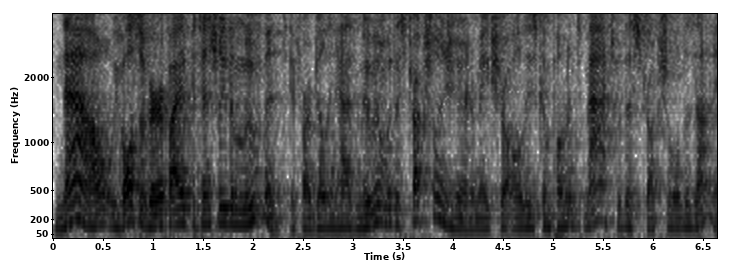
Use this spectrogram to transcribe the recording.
Now, we've also verified potentially the movement if our building has movement with a structural engineer to make sure all these components match with a structural design.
